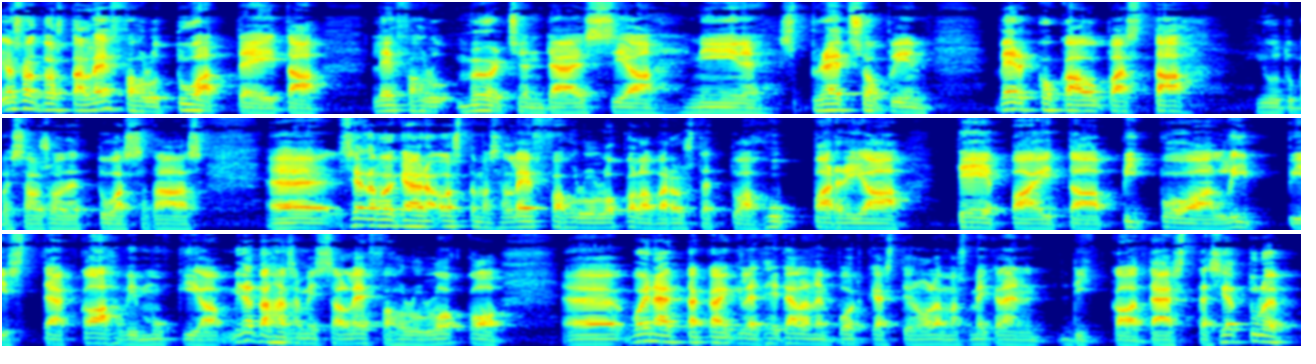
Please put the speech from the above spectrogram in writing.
Jos haluat ostaa leffahullut tuotteita, leffahullu merchandisea, niin Spreadshopin verkkokaupasta, YouTubessa osoitettu tuossa taas, Sieltä voi käydä ostamassa leffahullu lokolla varustettua hupparia, teepaitaa, pipoa, lippistä, kahvimukia, mitä tahansa, missä on leffahullu loko. Voi näyttää kaikille, että hei, tällainen podcast on olemassa, meikäläinen dikkaa tästä. Sieltä tulee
